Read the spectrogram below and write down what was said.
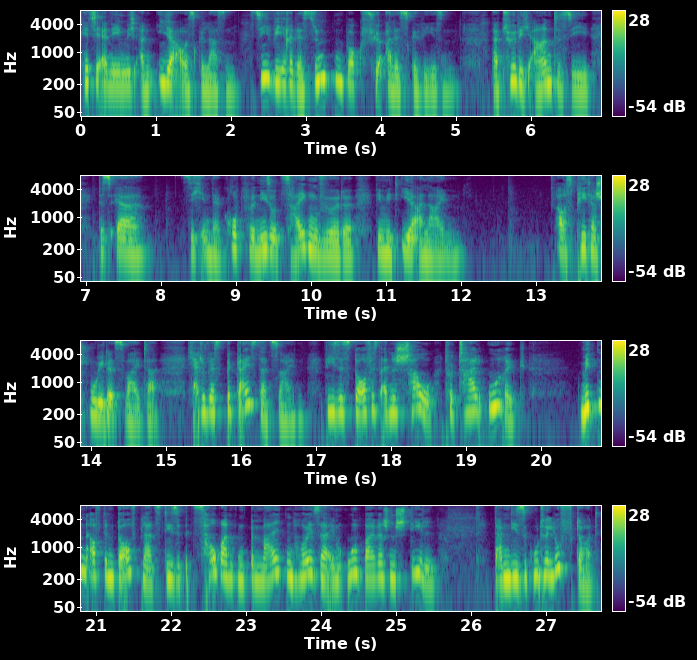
hätte er nämlich an ihr ausgelassen. Sie wäre der Sündenbock für alles gewesen. Natürlich ahnte sie, dass er sich in der Gruppe nie so zeigen würde wie mit ihr allein. Aus Peter sprudelte es weiter. Ja, du wirst begeistert sein. Dieses Dorf ist eine Schau, total urig. Mitten auf dem Dorfplatz diese bezaubernden, bemalten Häuser im urbayerischen Stil. Dann diese gute Luft dort,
